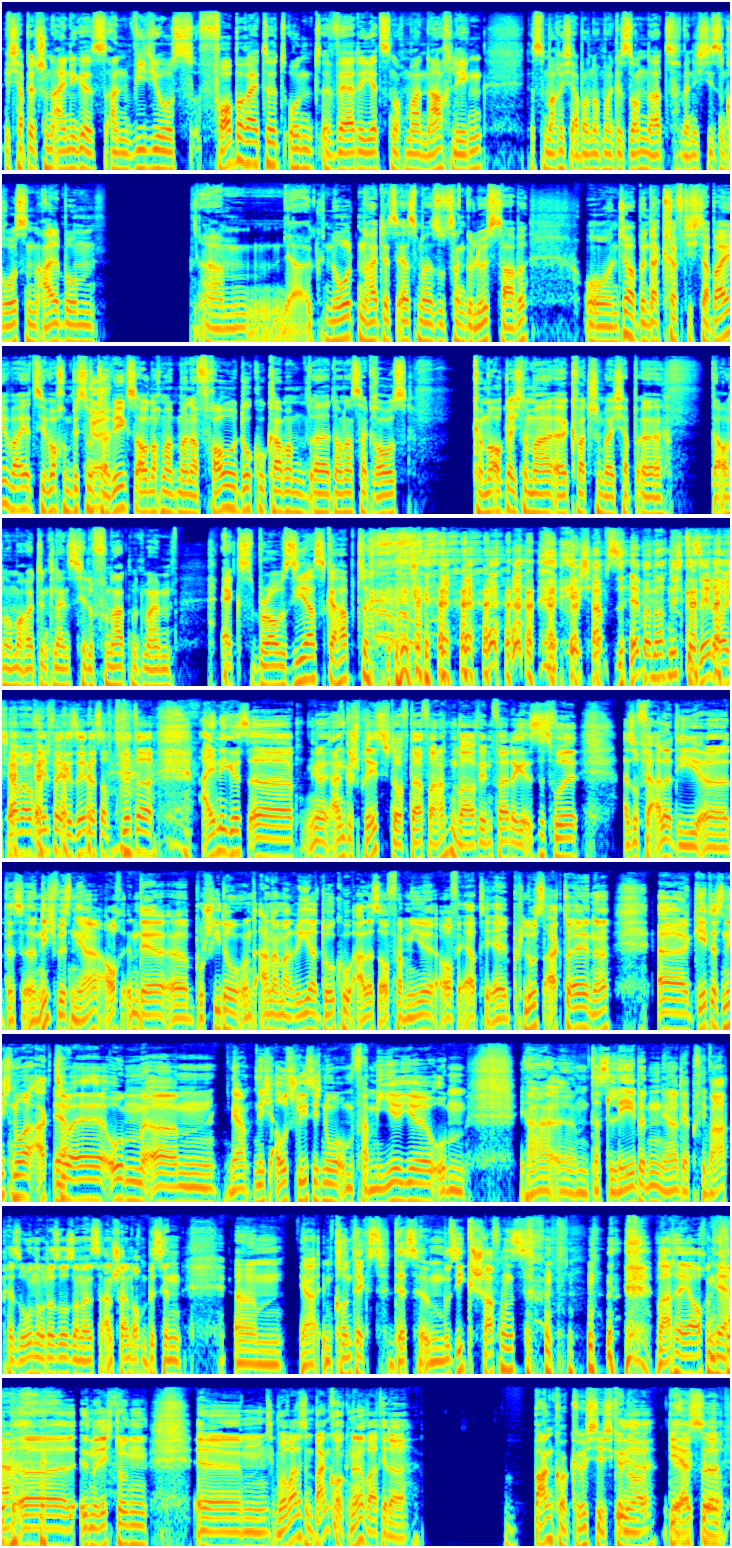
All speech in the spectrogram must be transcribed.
ich habe jetzt schon einiges an Videos vorbereitet und werde jetzt nochmal nachlegen. Das mache ich aber nochmal gesondert, wenn ich diesen großen Album ähm, ja, Knoten halt jetzt erstmal sozusagen gelöst habe. Und ja, bin da kräftig dabei, war jetzt die Woche ein bisschen Geil. unterwegs, auch nochmal mit meiner Frau. Doku kam am äh, Donnerstag raus. Können wir auch gleich nochmal äh, quatschen, weil ich habe äh, da auch nochmal heute ein kleines Telefonat mit meinem Ex-Brosias gehabt. ich habe es selber noch nicht gesehen, aber ich habe auf jeden Fall gesehen, dass auf Twitter einiges äh, an Gesprächsstoff da vorhanden war. Auf jeden Fall, da ist es wohl, also für alle, die äh, das äh, nicht wissen, ja, auch in der äh, Bushido und Anna Maria Doku alles auf Familie auf RTL Plus aktuell, ne, äh, geht es nicht nur aktuell ja. um, ähm, ja, nicht ausschließlich nur um Familie, um ja ähm, das Leben, ja, der Privatperson oder so, sondern es ist anscheinend auch ein bisschen ähm, ja, im Kontext des äh, Musikschaffens war da ja auch ein ja. Trip äh, in Richtung, ähm, wo war das? In Bangkok, ne? Wart ihr da? Bangkok, richtig, genau. Ja, die, ja, erste, genau.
